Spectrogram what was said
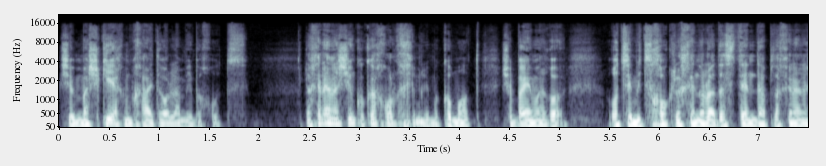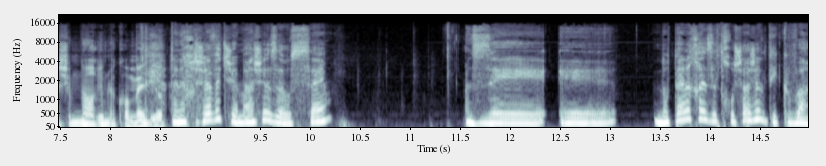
שמשכיח ממך את העולם מבחוץ. לכן אנשים כל כך הולכים למקומות שבהם רוצים לצחוק, לכן נולד הסטנדאפ, לכן אנשים נוהרים לקומדיות. אני חושבת שמה שזה עושה, זה אה, נותן לך איזו תחושה של תקווה,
